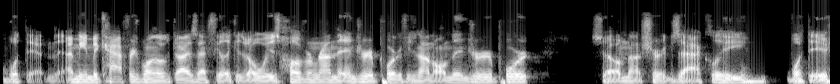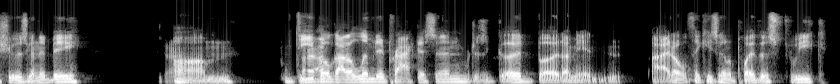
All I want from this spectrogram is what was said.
what the, I mean, McCaffrey's one of those guys I feel like is always hovering around the injury report if he's not on the injury report. So I'm not sure exactly what the issue is going to be. Um, Deebo got a limited practice in, which is good, but I mean, I don't think he's going to play this week.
